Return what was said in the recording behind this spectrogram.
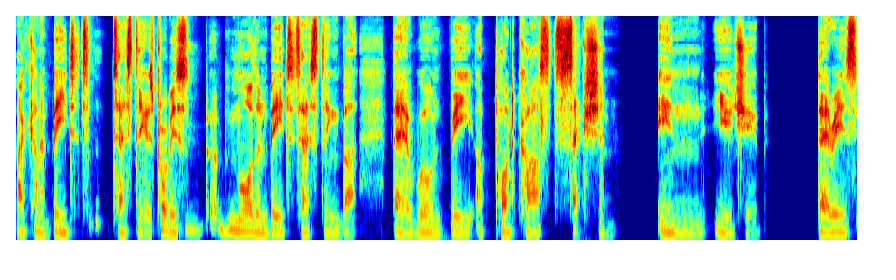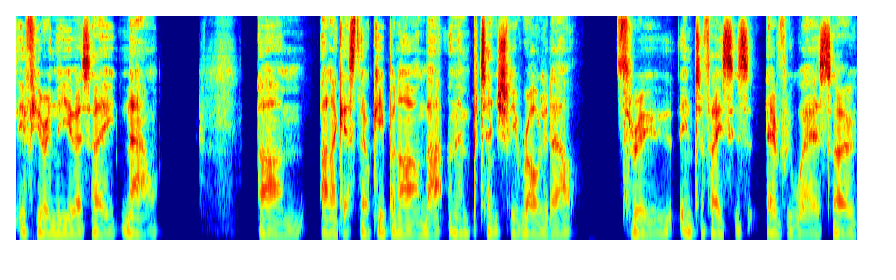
a kind of beta t- testing. It's probably more than beta testing, but there will be a podcast section in YouTube. There is if you're in the USA now. Um, and I guess they'll keep an eye on that and then potentially roll it out through interfaces everywhere. So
